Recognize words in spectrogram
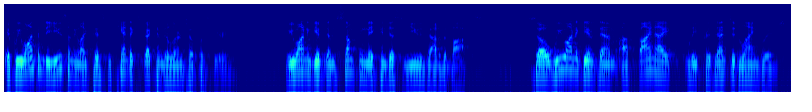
if we want them to use something like this, we can't expect them to learn topos theory. We want to give them something they can just use out of the box. So we want to give them a finitely presented language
